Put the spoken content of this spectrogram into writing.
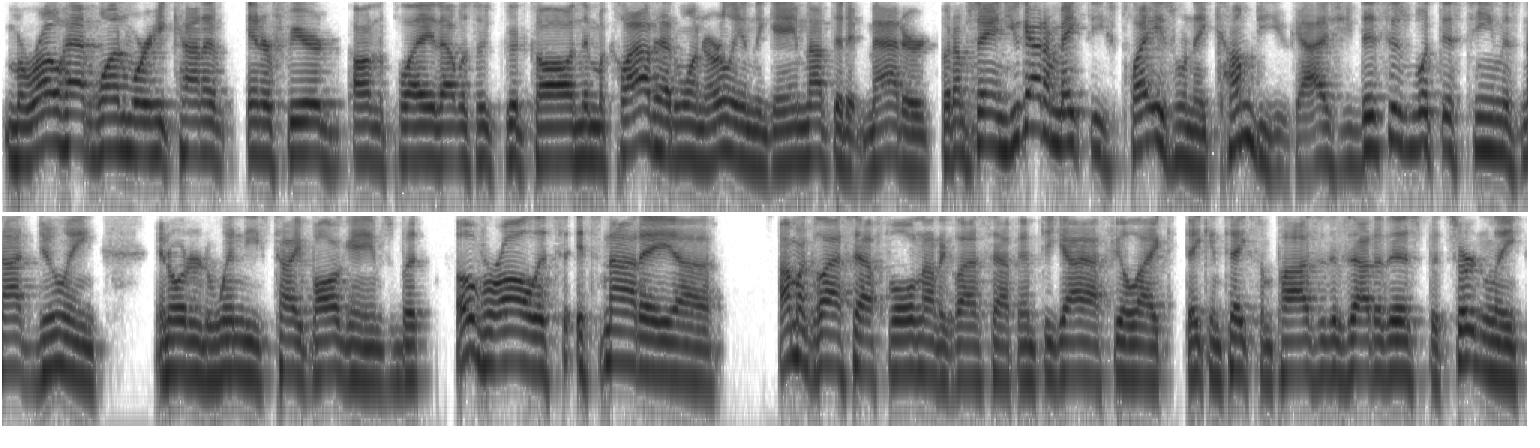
Moreau had one where he kind of interfered on the play. That was a good call. And then mcleod had one early in the game. Not that it mattered but i'm saying you got to make these plays when they come to you guys. This is what this team is not doing in order to win these tight ball games. But overall it's it's not a uh, I'm a glass half full, not a glass half empty guy. I feel like they can take some positives out of this, but certainly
